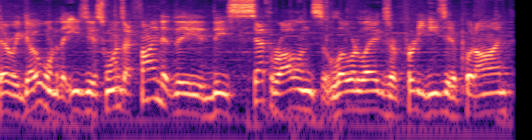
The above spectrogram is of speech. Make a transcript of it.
There we go, one of the easiest ones. I find that the, the Seth Rollins lower legs are pretty easy to put on.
